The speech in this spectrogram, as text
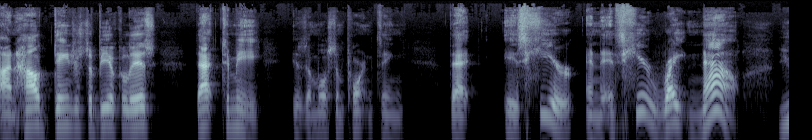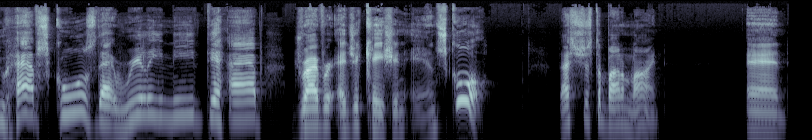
on how dangerous a vehicle is, that to me is the most important thing that is here and it's here right now. You have schools that really need to have driver education in school. That's just the bottom line. And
